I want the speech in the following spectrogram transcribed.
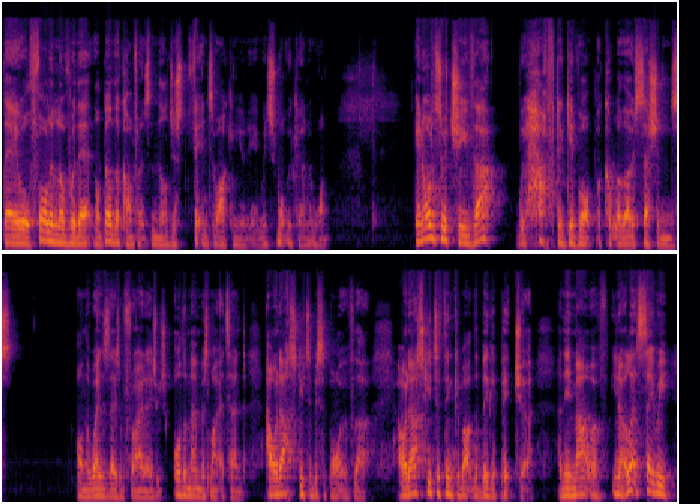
they will fall in love with it, they'll build their confidence, and they'll just fit into our community, which is what we kind of want. In order to achieve that, we have to give up a couple of those sessions on the Wednesdays and Fridays, which other members might attend. I would ask you to be supportive of that. I would ask you to think about the bigger picture and the amount of, you know, let's say we,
